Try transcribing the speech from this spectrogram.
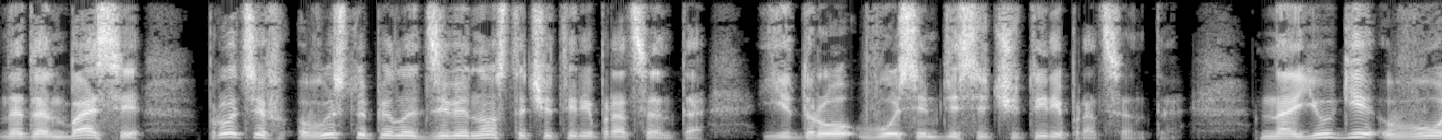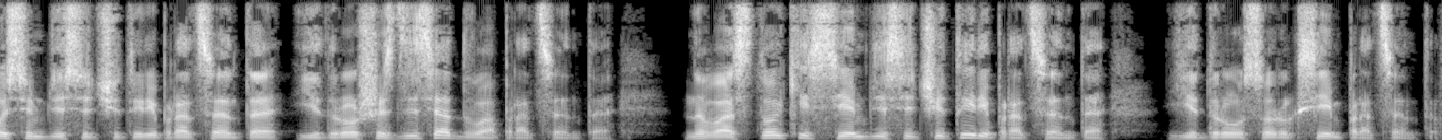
На Донбассе против выступило 94%, ядро 84%. На юге 84%, ядро 62%. На востоке 74%, ядро 47%.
